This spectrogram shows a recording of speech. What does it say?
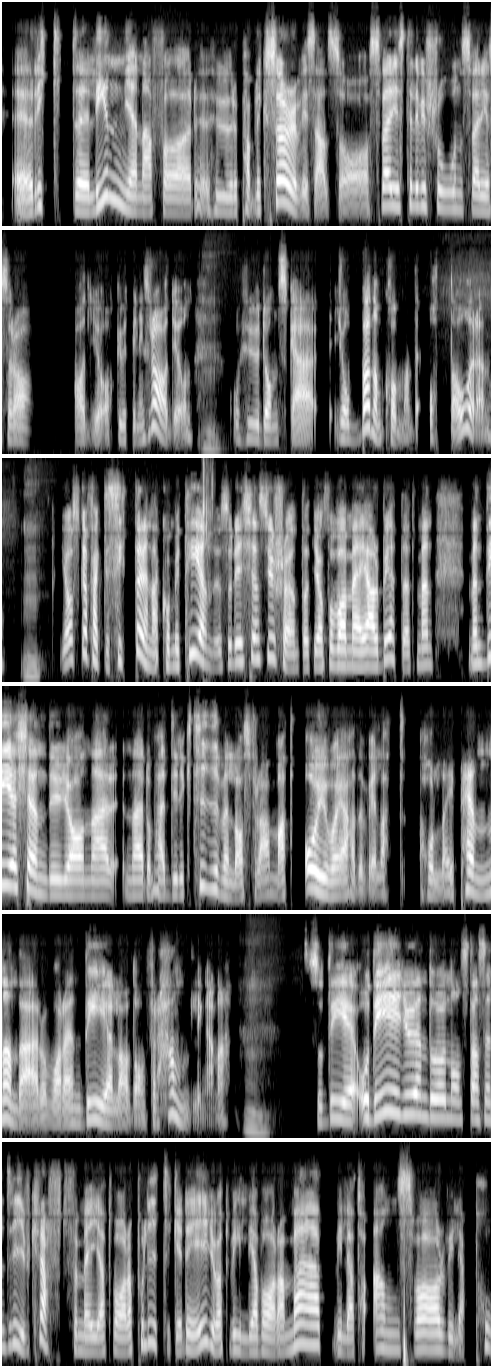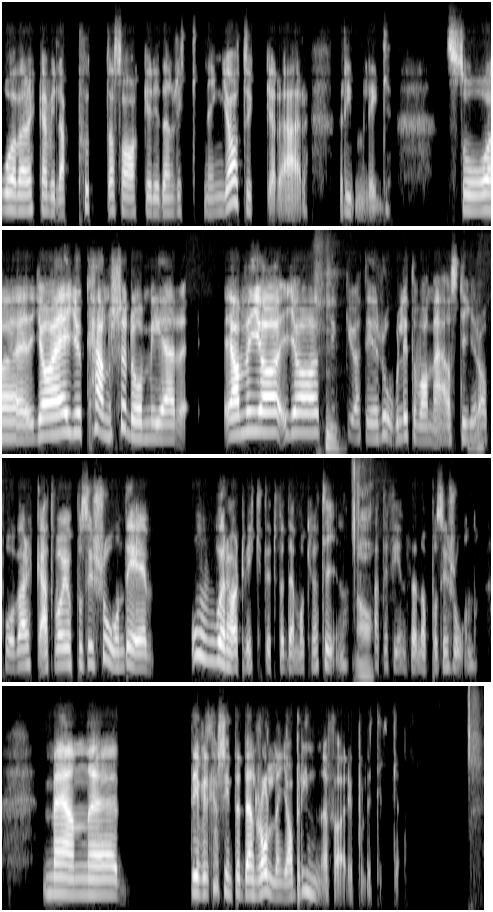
eh, riktlinjerna för hur public service, alltså Sveriges Television, Sveriges Radio och Utbildningsradion Mm. och hur de ska jobba de kommande åtta åren. Mm. Jag ska faktiskt sitta i den här kommittén nu, så det känns ju skönt att jag får vara med i arbetet. Men, men det kände jag när, när de här direktiven lades fram, att oj vad jag hade velat hålla i pennan där och vara en del av de förhandlingarna. Mm. Så det, och det är ju ändå någonstans en drivkraft för mig att vara politiker. Det är ju att vilja vara med, vilja ta ansvar, vilja påverka, vilja putta saker i den riktning jag tycker är rimlig. Så eh, jag är ju kanske då mer, ja men jag, jag tycker ju att det är roligt att vara med och styra och påverka. Att vara i opposition, det är oerhört viktigt för demokratin, Ja. att det finns en opposition. Men eh, det är väl kanske inte den rollen jag brinner för i politiken.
